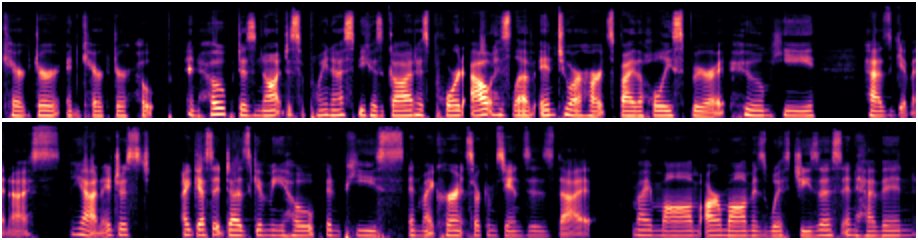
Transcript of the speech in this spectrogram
character, and character, hope. And hope does not disappoint us because God has poured out his love into our hearts by the Holy Spirit, whom he has given us. Yeah, and it just, I guess it does give me hope and peace in my current circumstances that my mom, our mom is with Jesus in heaven.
